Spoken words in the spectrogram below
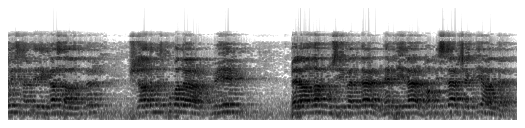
bu hizmette ihlas lazımdır. Üstadımız bu kadar mühim belalar, musibetler, nefiler, hapisler çektiği halde,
